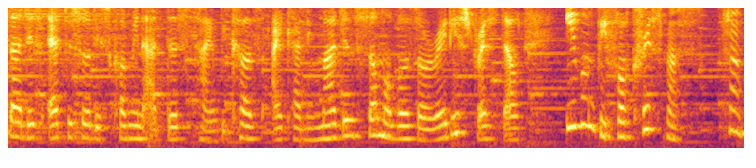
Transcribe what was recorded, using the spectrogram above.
that this episode is coming at this time because I can imagine some of us already stressed out even before Christmas. Hmm.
